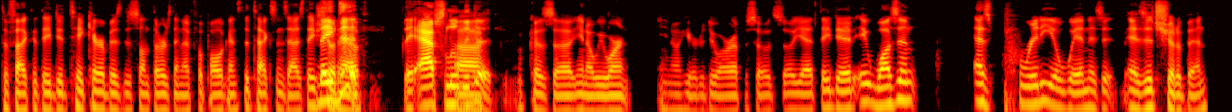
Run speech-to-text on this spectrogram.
the fact that they did take care of business on Thursday Night Football against the Texans, as they They should did. have, They absolutely Uh, did. because uh, you know we weren't you know here to do our episode. So yeah, they did. It wasn't as pretty a win as it as it should have been,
